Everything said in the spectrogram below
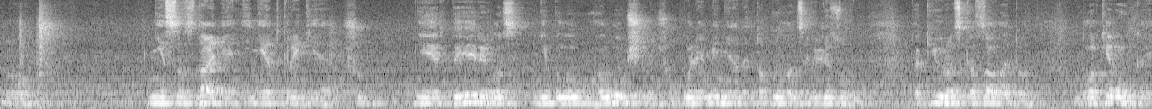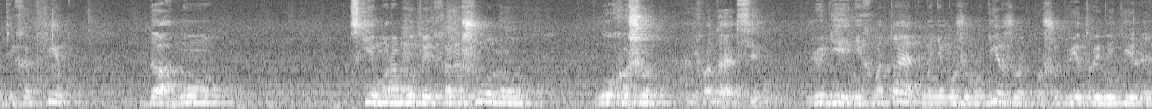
ну, не создание и не открытие, чтобы не РДРилось, не было уголовщины, чтобы более-менее это было цивилизовано. Как Юра сказал, это блокировка этих аптек. Да, но схема работает хорошо, но плохо, что Не хватает сил. людей не хватает, мы не можем удерживать, потому что 2-3 недели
